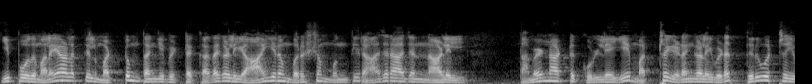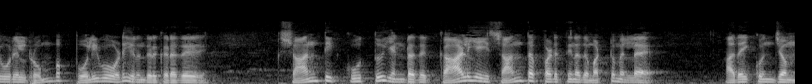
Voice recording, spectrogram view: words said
இப்போது மலையாளத்தில் மட்டும் தங்கிவிட்ட கதகளி ஆயிரம் வருஷம் முந்தி ராஜராஜன் நாளில் தமிழ்நாட்டுக்குள்ளேயே மற்ற இடங்களை விட திருவொற்றையூரில் ரொம்ப பொலிவோடு இருந்திருக்கிறது. சாந்தி கூத்து என்றது காளியை சாந்தப்படுத்தினது மட்டுமல்ல அதை கொஞ்சம்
